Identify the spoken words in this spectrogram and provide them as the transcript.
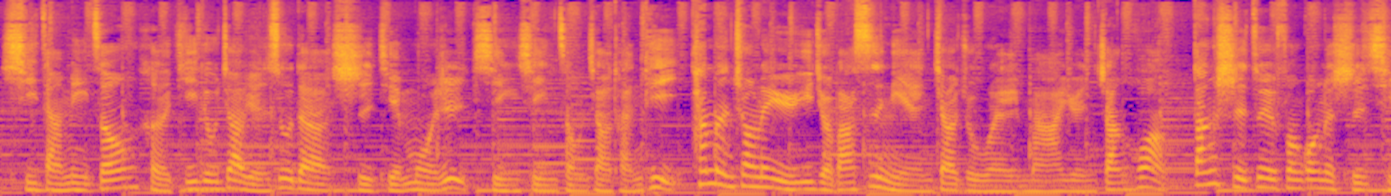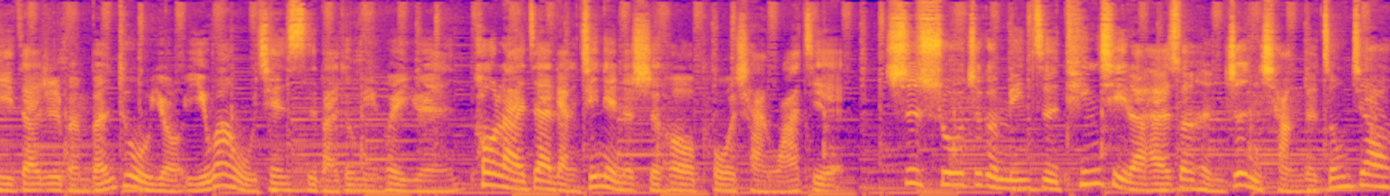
西藏密宗和基督教元素的世界末日新兴宗教团体。他们创立于一九八四年，教主为麻原彰晃。当时最风光的时期，在日本本土有一万五千四百多名会员。后来在两千年的时候破产瓦解。是说这个名字听起来还算很正常的宗教，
